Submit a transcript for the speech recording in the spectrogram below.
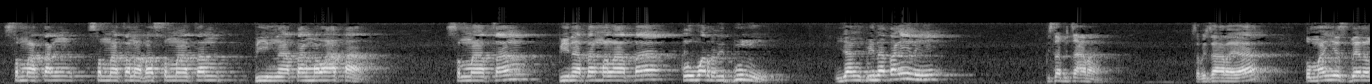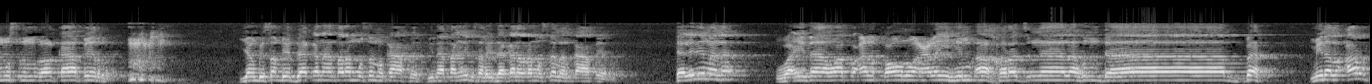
Semacam semacam apa? Semacam binatang melata. Semacam binatang melata keluar dari bumi. Yang binatang ini bisa bicara bisa bicara ya. Tumayyiz bainal muslim wal kafir. yang bisa membedakan antara muslim dan kafir. Binatang ini bisa membedakan antara muslim dan kafir. Dalilnya mana? Wa idza waqa'al qawlu 'alaihim akhrajna lahum dabbah minal ard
